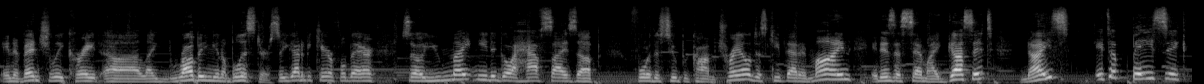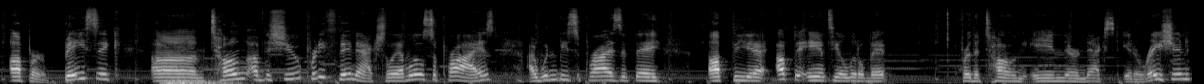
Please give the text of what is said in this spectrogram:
and eventually create uh, like rubbing in a blister. So you got to be careful there. So you might need to go a half size up for the SuperComp Trail. Just keep that in mind. It is a semi gusset, nice. It's a basic upper, basic um, tongue of the shoe, pretty thin actually. I'm a little surprised. I wouldn't be surprised if they up the uh, up the ante a little bit for the tongue in their next iteration.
